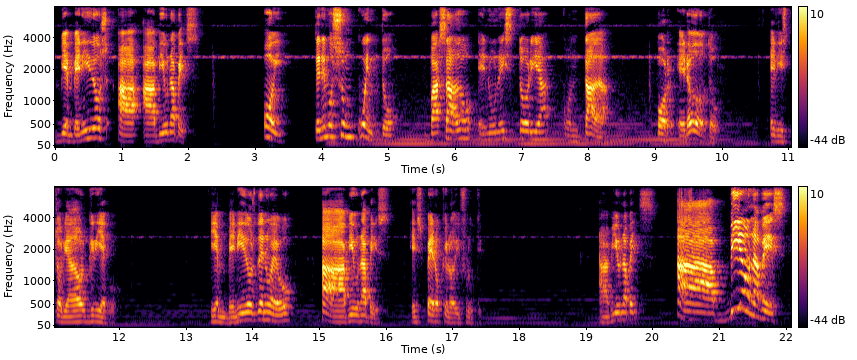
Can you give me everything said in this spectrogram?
Bienvenidos a Había una vez. Hoy tenemos un cuento basado en una historia contada por Heródoto, el historiador griego. Bienvenidos de nuevo a Había una vez. Espero que lo disfruten. Había una vez. Había una vez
